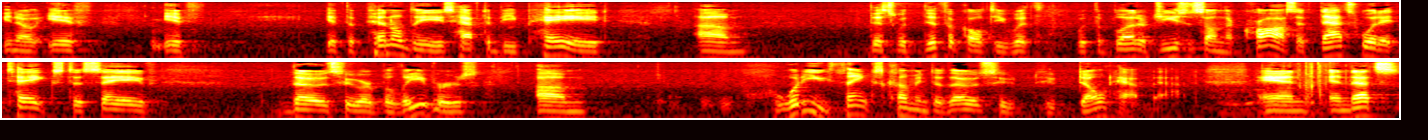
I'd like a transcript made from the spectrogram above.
you know if if if the penalties have to be paid um, this with difficulty with with the blood of Jesus on the cross if that's what it takes to save those who are believers um, what do you think's coming to those who who don't have that and and that's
